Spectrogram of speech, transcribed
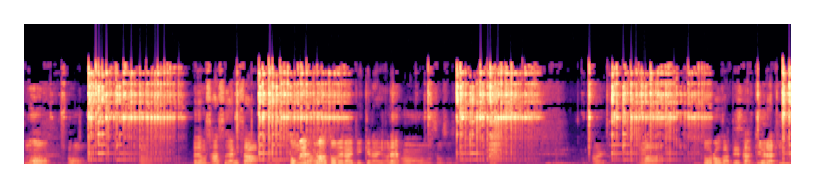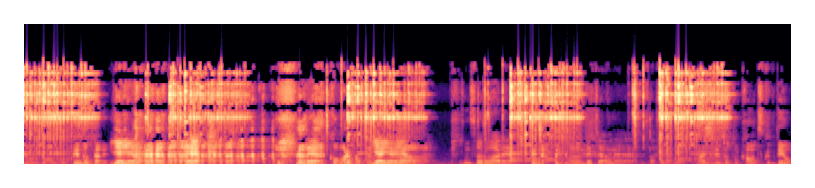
もううんうんでもさすがにさ止めるのは止めないといけないよね。うんそうそうそうはいまあゾロが出たぐらい。さっきのピンゾロの時もう出とったで。いやいやいや。え？ねこぼれとった。いやいやいや。あピンゾロはねー出ちゃう。うん出ちゃうね。さすがに。マジでちょっと顔作ってよ、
